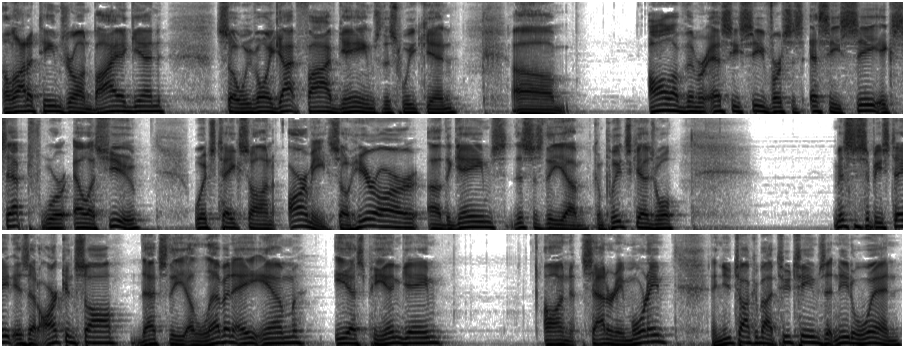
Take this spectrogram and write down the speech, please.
A lot of teams are on bye again. So we've only got five games this weekend. Um, all of them are SEC versus SEC, except for LSU, which takes on Army. So here are uh, the games. This is the uh, complete schedule. Mississippi State is at Arkansas. That's the 11 a.m. ESPN game on Saturday morning. And you talk about two teams that need a win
